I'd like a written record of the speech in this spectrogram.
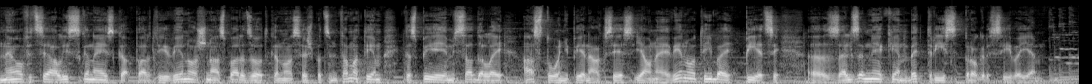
Neoficiāli izskanējis, ka partiju vienošanās paredzot, ka no 16 amatiem, kas pieejami sadalēji, 8 pienāksies jaunajai vienotībai, 5 eh, zaļzemniekiem, bet 3 progresīvajiem.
